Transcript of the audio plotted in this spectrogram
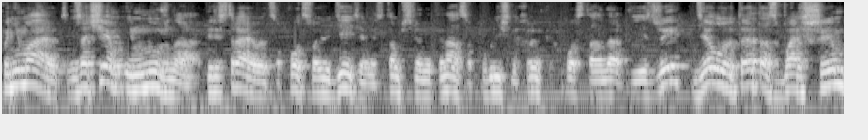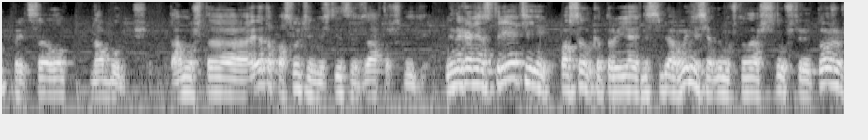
понимают, зачем им нужно перестраиваться под свою деятельность, в том числе на финансовых публичных рынках по стандарту ESG, делают это с большим прицелом на будущее потому что это, по сути, инвестиции в завтрашний день. И, наконец, третий посыл, который я для себя вынес, я думаю, что наши слушатели тоже,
